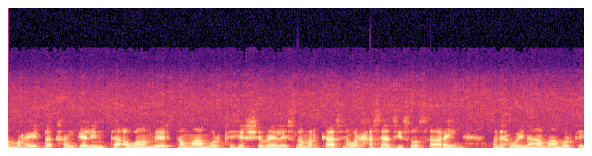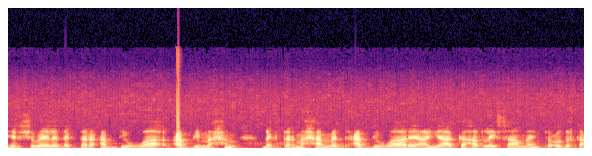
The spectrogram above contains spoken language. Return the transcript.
amray dhaqangelinta awaamiirta maamulka hirshabeelle islamarkaasina war xasaasi soo saaray. Madaxweynaha maamulka hirshabeelle dr cabdi wa cabdi maxam dr maxamed cabdi waare ayaa ka hadlay saameynta cudurka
